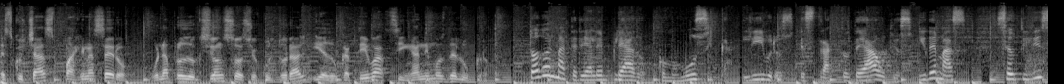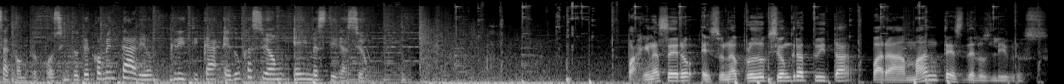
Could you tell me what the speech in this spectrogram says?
Escuchás Página Cero, una producción sociocultural y educativa sin ánimos de lucro. Todo el material empleado, como música, libros, extractos de audios y demás, se utiliza con propósitos de comentario, crítica, educación e investigación. Página Cero es una producción gratuita para amantes de los libros.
